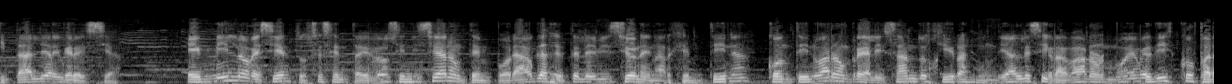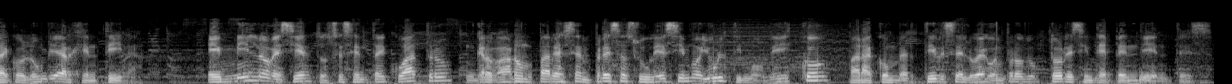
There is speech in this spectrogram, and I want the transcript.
Italia y Grecia. En 1962 iniciaron temporadas de televisión en Argentina, continuaron realizando giras mundiales y grabaron nueve discos para Columbia Argentina. En 1964 grabaron para esa empresa su décimo y último disco, para convertirse luego en productores independientes.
